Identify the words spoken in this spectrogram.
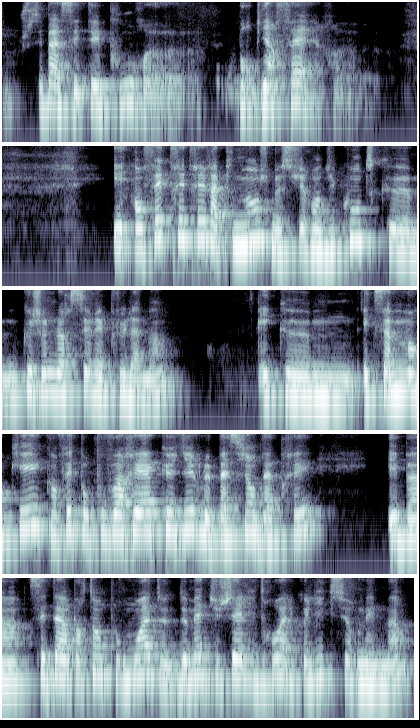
ne sais pas, c'était pour, euh, pour bien faire. Et en fait, très très rapidement, je me suis rendu compte que, que je ne leur serrais plus la main et que, et que ça me manquait, qu'en fait, pour pouvoir réaccueillir le patient d'après, eh ben, c'était important pour moi de, mettre du gel hydroalcoolique sur mes mains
